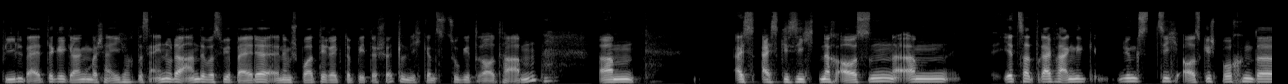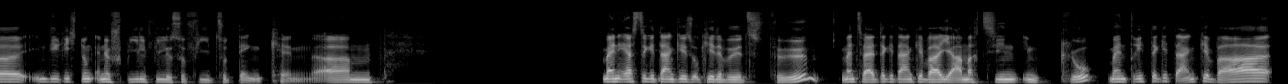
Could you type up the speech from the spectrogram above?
viel weitergegangen. Wahrscheinlich auch das ein oder andere, was wir beide einem Sportdirektor Peter Schöttl nicht ganz zugetraut haben. Ähm, als, als Gesicht nach außen. Ähm, jetzt hat Ralf Rangnick jüngst sich ausgesprochen, da in die Richtung einer Spielphilosophie zu denken. Ähm, mein erster Gedanke ist, okay, der will jetzt Fö. Mein zweiter Gedanke war, ja, macht Sinn im Club. Mein dritter Gedanke war,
